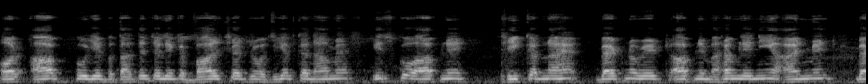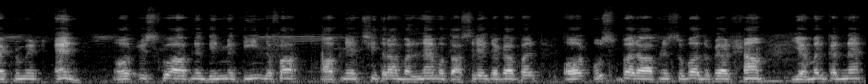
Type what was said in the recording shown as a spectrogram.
और आपको ये बताते चले कि बालचर जो अजियत का नाम है, इसको आपने ठीक करना है। बैटनोवेट आपने मरहम लेनी है आयनमेंट बैटनोवेट एन। और इसको आपने दिन में तीन दफ़ा आपने अच्छी तरह मलना है मुतासर जगह पर। और उस पर आपने सुबह, दोपहर, शाम ये अमल करना है,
